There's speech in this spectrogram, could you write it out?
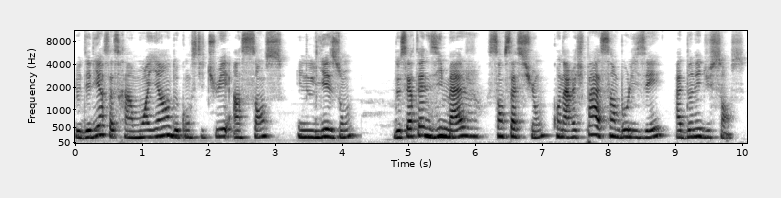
Le délire, ça serait un moyen de constituer un sens, une liaison de certaines images, sensations qu'on n'arrive pas à symboliser, à donner du sens.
